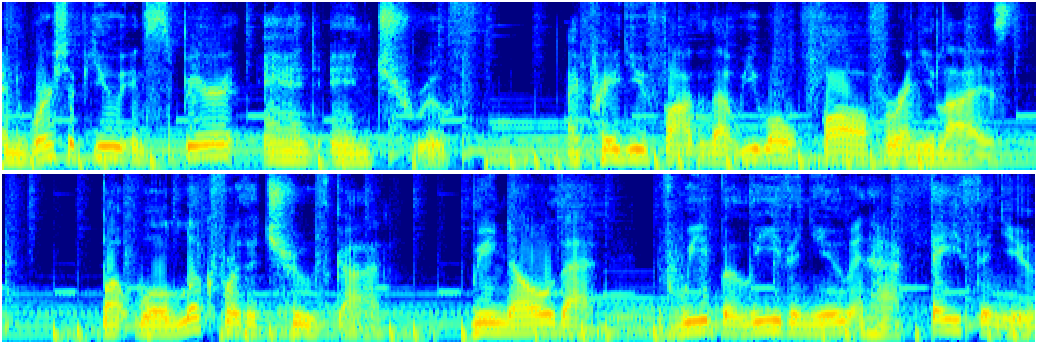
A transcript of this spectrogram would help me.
and worship you in spirit and in truth. I pray to you, Father, that we won't fall for any lies, but will look for the truth, God. We know that if we believe in you and have faith in you,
